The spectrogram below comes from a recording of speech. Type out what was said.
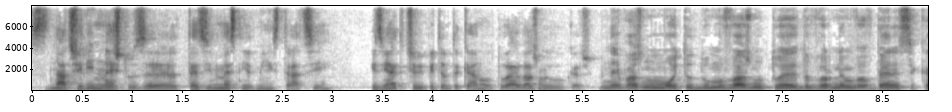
значи ли нещо за тези местни администрации? Извинете, че ви питам така, но това е важно да го кажа. Не е важно моята дума, важното е да върнем в ДНСК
